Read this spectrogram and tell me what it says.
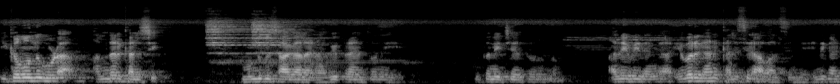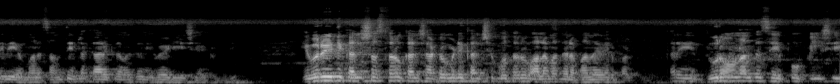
ఇక ముందు కూడా అందరు కలిసి ముందుకు సాగాలనే అభిప్రాయంతో కృతనిశ్చయంతో ఉన్నాం. అదేవిధంగా ఎవరు కానీ కలిసి రావాల్సిందే. ఎందుకంటే ఇది మన సొంత ఇంట్లో కార్యక్రమం అయితే డివైడ్ చేసేటువంటిది. ఎవరైతే కలిసి వస్తారో కలిసి ఆటోమేటిక్ కలిసిపోతారో వాళ్ళ మధ్యలో బంధం ఏర్పడుతుంది. కానీ దూరం ఉన్నంతసేపు పిలిచి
